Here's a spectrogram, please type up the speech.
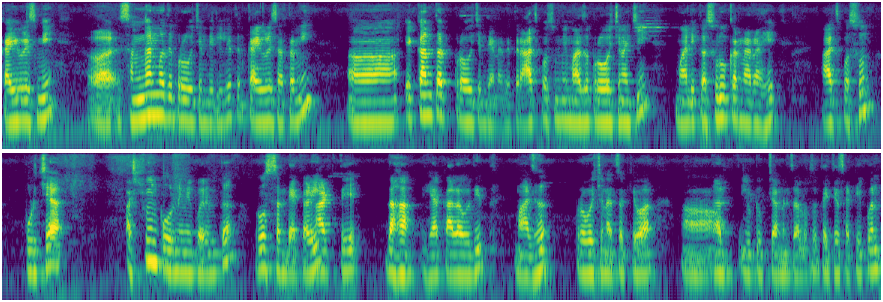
काही वेळेस मी संघांमध्ये प्रवचन दिलेले तर काही वेळेस आता मी एकांतात प्रवचन देणार आहे. तर आजपासून मी माझं प्रवचनाची मालिका सुरू करणार आहे. आजपासून पुढच्या अश्विन पौर्णिमेपर्यंत रोज संध्याकाळी आठ ते दहा ह्या कालावधीत माझं प्रवचनाचं किंवा यूट्यूब चॅनल चालवतो त्याच्यासाठी पण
